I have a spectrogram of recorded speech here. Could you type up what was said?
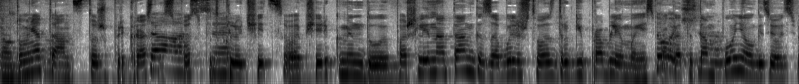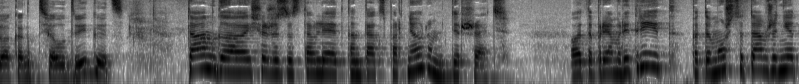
А вот у меня танцы тоже прекрасный танцы. способ отключиться. Вообще рекомендую. Пошли на танго, забыли, что у вас другие проблемы есть. Точно. Пока ты там понял, где у тебя как тело двигается. Танго еще же заставляет контакт с партнером держать. Это прям ретрит, потому что там же нет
